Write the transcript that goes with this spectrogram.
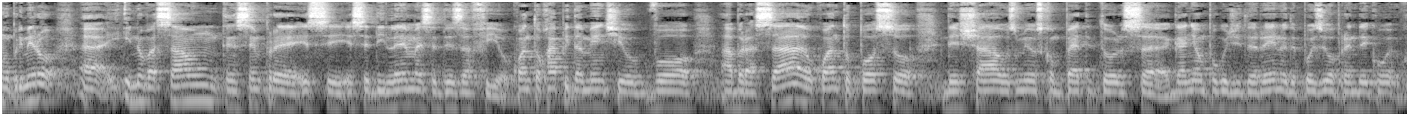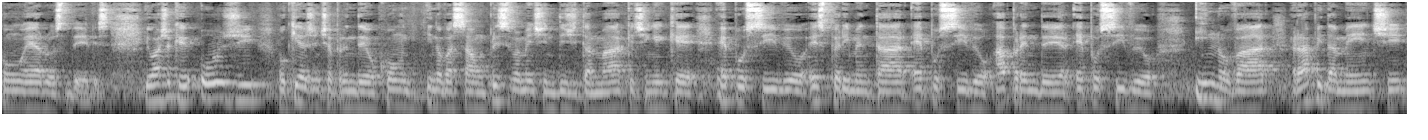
Bom, primeiro, uh, inovação tem sempre esse, esse dilema, esse desafio. Quanto rapidamente eu vou abraçar ou quanto posso deixar os meus competitors uh, ganhar um pouco de terreno e depois eu aprender com, com erros deles. Eu acho que hoje o que a gente aprendeu com inovação, principalmente em digital marketing, é que é possível experimentar, é possível aprender, é possível inovar rapidamente,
